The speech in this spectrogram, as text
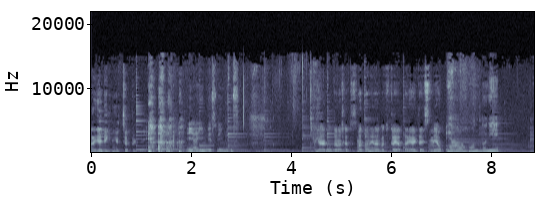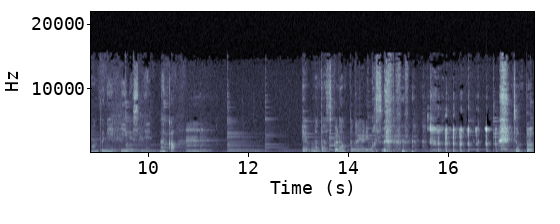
大々的に言っちゃったけど。いやいいんですいいんですいやでも楽しかったです。またねなんか機会あったらやりたいです。ねいやー本当に本当にいいですね。なんかうん。えまたスクラップのやります？ちょっと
